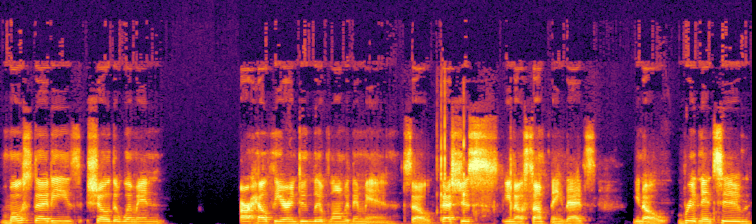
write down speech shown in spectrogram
most studies show that women are healthier and do live longer than men. So that's just you know something that's you know written into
